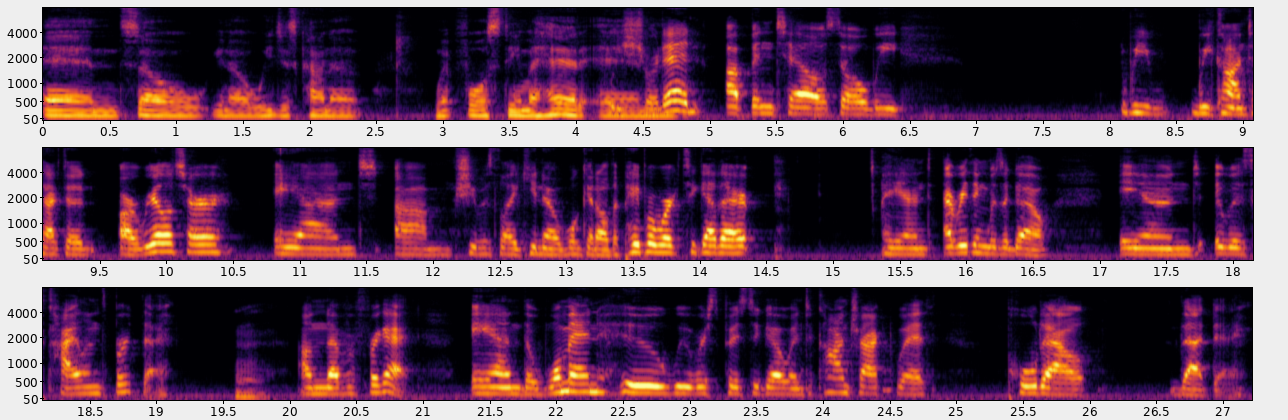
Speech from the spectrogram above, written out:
And so, you know, we just kind of went full steam ahead. And we sure did up until so we we we contacted our realtor and um, she was like you know we'll get all the paperwork together. And everything was a go. And it was kylan's birthday. Mm. i'll never forget. And the woman who we were supposed to go into contract with pulled out that day.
